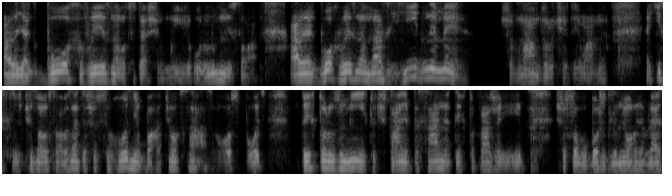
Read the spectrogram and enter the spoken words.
Але як Бог визнав, оце те, що мої улюблені слова, але як Бог визнав нас гідними, щоб нам доручити Євангелію. Які чудові слова. Ви знаєте, що сьогодні багатьох з нас Господь, тих, хто розуміє, хто читає Писання, тих, хто каже, і що Слово Боже для нього є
